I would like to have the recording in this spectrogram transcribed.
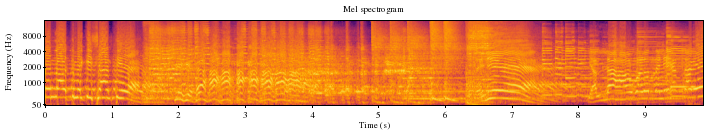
ನನ್ನ ಆತ್ಮಕ್ಕೆ ಶಾಂತಿ. ಎಲ್ಲ ಹಾವುಗಳು ತಲೆ ಹಾಕ್ತವೆ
